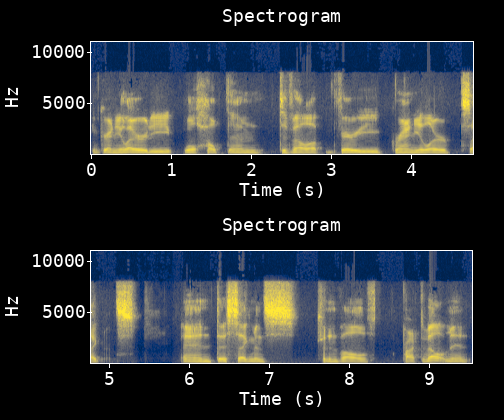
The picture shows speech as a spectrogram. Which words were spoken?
and granularity will help them develop very granular segments. And those segments could involve product development.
